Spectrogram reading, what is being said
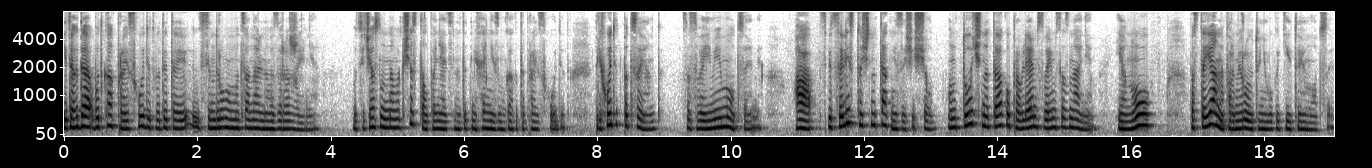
и тогда вот как происходит вот это э, синдром эмоционального заражения? Вот сейчас он нам вообще стал понятен, этот механизм, как это происходит. Приходит пациент со своими эмоциями, а специалист точно так не защищен. Он точно так управляем своим сознанием. И оно постоянно формирует у него какие-то эмоции.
